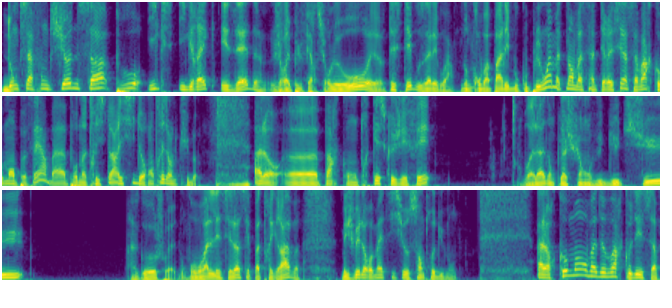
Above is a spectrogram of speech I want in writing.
Donc ça fonctionne ça pour X, Y et Z. J'aurais pu le faire sur le haut, et tester, vous allez voir. Donc on va pas aller beaucoup plus loin. Maintenant on va s'intéresser à savoir comment on peut faire bah, pour notre histoire ici de rentrer dans le cube. Alors euh, par contre, qu'est-ce que j'ai fait? Voilà, donc là je suis en vue du dessus. À gauche, ouais. Donc on va le laisser là, c'est pas très grave. Mais je vais le remettre ici au centre du monde. Alors comment on va devoir coder ça?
